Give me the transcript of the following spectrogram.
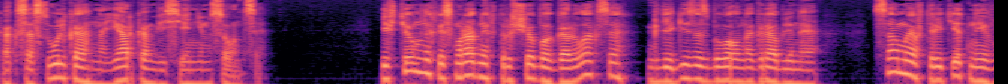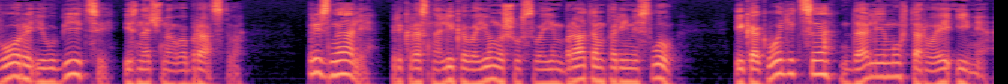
как сосулька на ярком весеннем солнце. И в темных и смрадных трущобах Гарлакса, где Гиза сбывал награбленное, самые авторитетные воры и убийцы из ночного братства, признали прекрасноликого юношу своим братом по ремеслу и, как водится, дали ему второе имя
